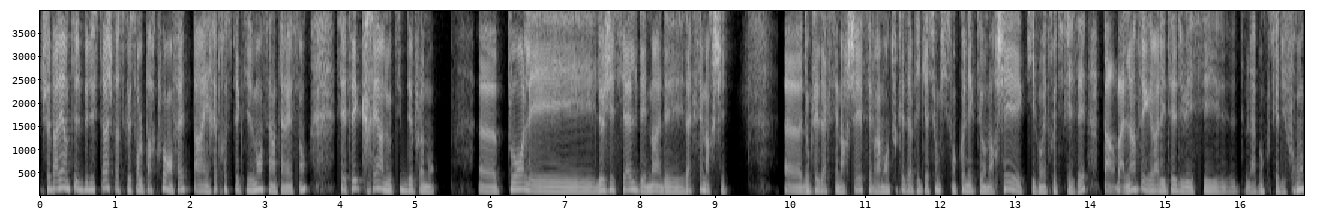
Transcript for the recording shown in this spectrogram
Je vais parler un petit peu du stage parce que sur le parcours, en fait, pareil, rétrospectivement, c'est intéressant. C'était créer un outil de déploiement euh, pour les logiciels des, des accès marchés. Euh, donc les accès marchés, c'est vraiment toutes les applications qui sont connectées au marché et qui vont être utilisées par bah, l'intégralité du SI de la banque, en tout cas du front,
